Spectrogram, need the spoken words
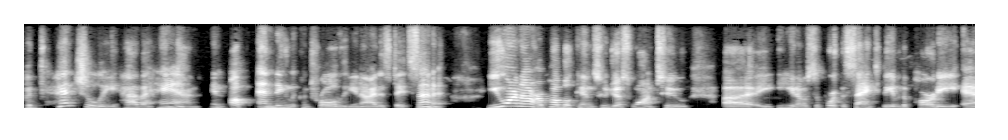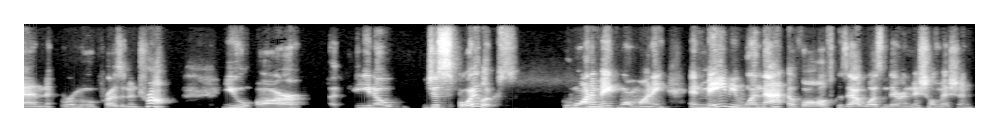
potentially have a hand in upending the control of the United States Senate, you are not Republicans who just want to, uh, you know, support the sanctity of the party and remove President Trump. You are, you know, just spoilers who want to make more money. And maybe when that evolved, because that wasn't their initial mission,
